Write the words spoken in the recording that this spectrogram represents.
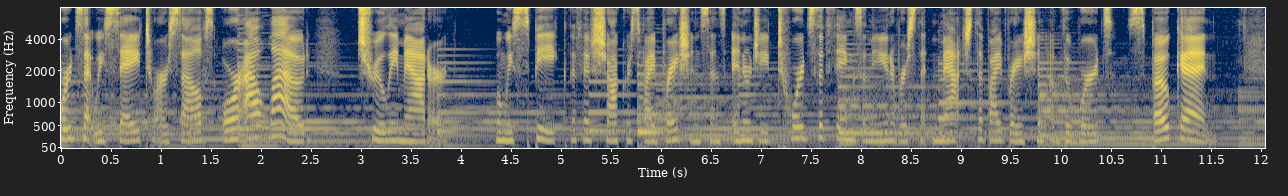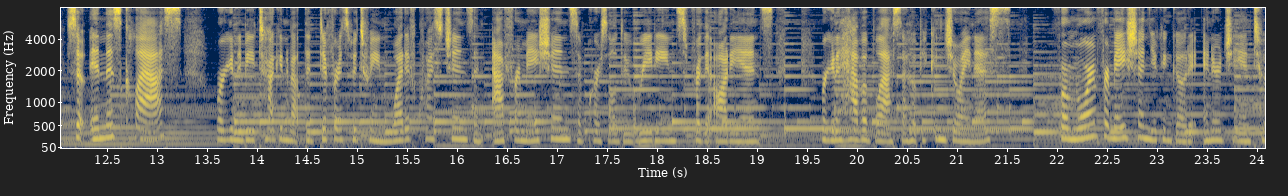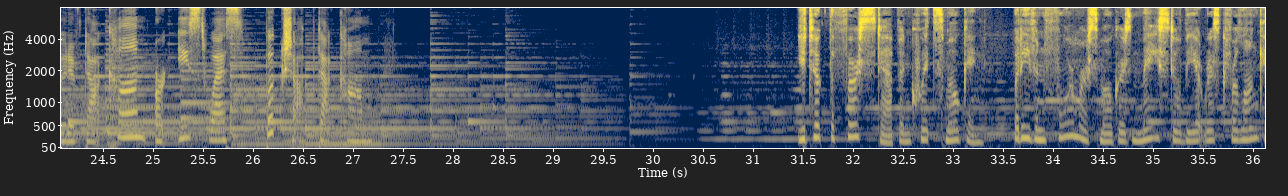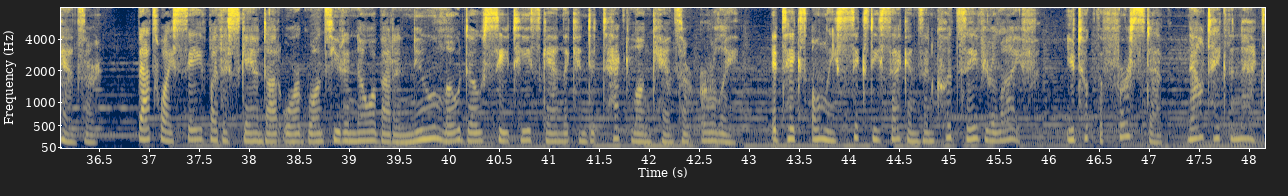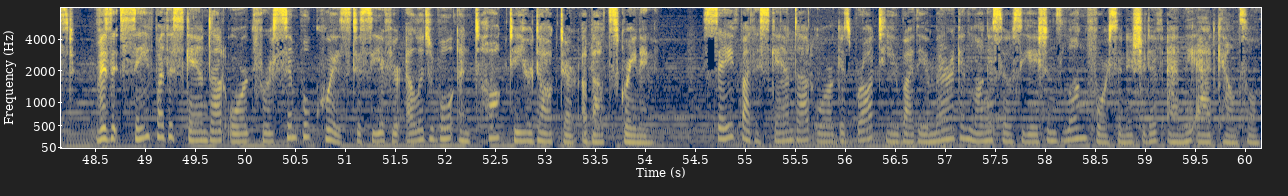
Words that we say to ourselves or out loud truly matter. When we speak, the fifth chakra's vibration sends energy towards the things in the universe that match the vibration of the words spoken. So, in this class, we're going to be talking about the difference between what if questions and affirmations. Of course, I'll do readings for the audience. We're going to have a blast. I hope you can join us. For more information, you can go to energyintuitive.com or eastwestbookshop.com. You took the first step and quit smoking, but even former smokers may still be at risk for lung cancer. That's why SaveByTheScan.org wants you to know about a new low dose CT scan that can detect lung cancer early. It takes only 60 seconds and could save your life. You took the first step, now take the next. Visit SaveByTheScan.org for a simple quiz to see if you're eligible and talk to your doctor about screening. SaveByTheScan.org is brought to you by the American Lung Association's Lung Force Initiative and the Ad Council.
